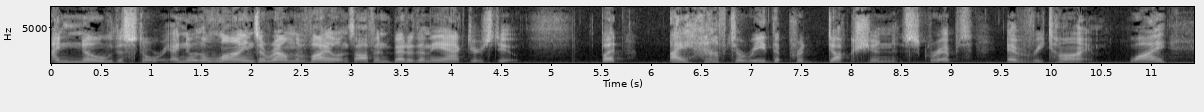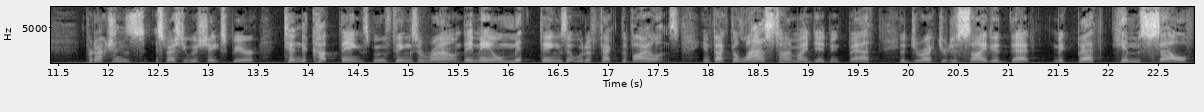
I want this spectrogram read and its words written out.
I know the story. I know the lines around the violence often better than the actors do. But I have to read the production script every time. Why? Productions, especially with Shakespeare, tend to cut things, move things around. They may omit things that would affect the violence. In fact, the last time I did Macbeth, the director decided that Macbeth himself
